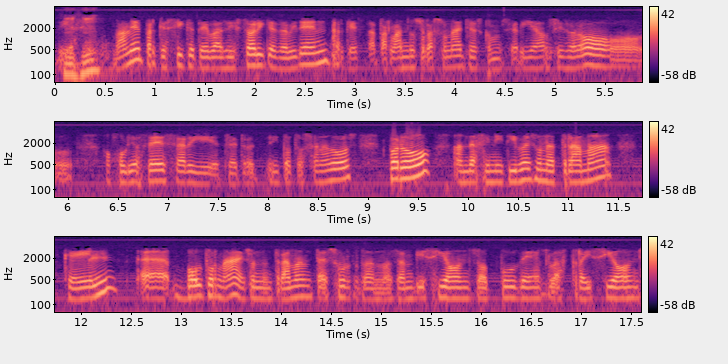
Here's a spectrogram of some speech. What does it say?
diguéssim, uh -huh. vale? perquè sí que té base històrica, és evident, perquè està parlant dels personatges com seria el Ciceró o el Julio César i, etc i tots els senadors, però en definitiva és una trama que ell eh, vol tornar, és una trama on surten les ambicions, el poder, les traïcions,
